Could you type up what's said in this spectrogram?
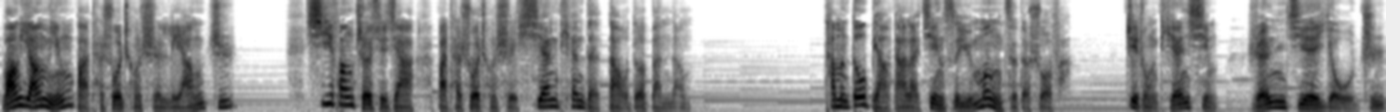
王阳明把它说成是良知，西方哲学家把它说成是先天的道德本能。他们都表达了近似于孟子的说法：这种天性，人皆有之，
